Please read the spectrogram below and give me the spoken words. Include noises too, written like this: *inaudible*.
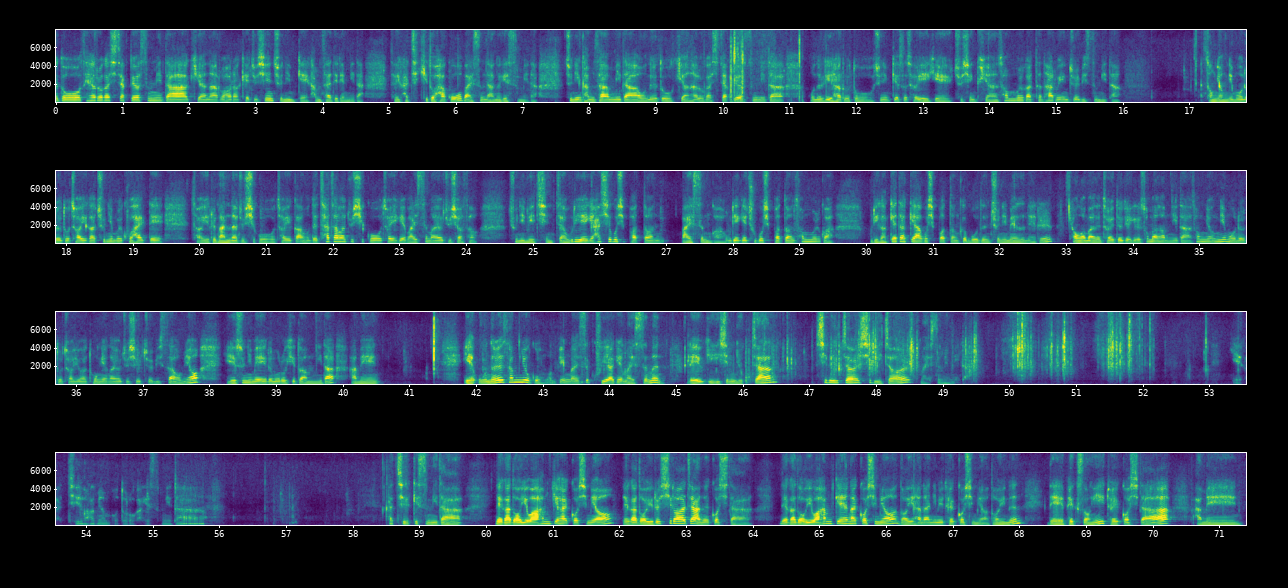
오늘도 새 하루가 시작되었습니다. 귀한 하루 허락해 주신 주님께 감사드립니다. 저희 같이 기도하고 말씀 나누겠습니다. 주님 감사합니다. 오늘도 귀한 하루가 시작되었습니다. 오늘 이 하루도 주님께서 저희에게 주신 귀한 선물 같은 하루인 줄 믿습니다. 성령님 오늘도 저희가 주님을 구할 때 저희를 만나 주시고 저희 가운데 찾아와 주시고 저희에게 말씀하여 주셔서 주님이 진짜 우리에게 하시고 싶었던 말씀과 우리에게 주고 싶었던 선물과 우리가 깨닫게 하고 싶었던 그 모든 주님의 은혜를 경험하는 저희들 되기를 소망합니다. 성령님 오늘도 저희와 동행하여 주실 줄 믿사오며 예수님의 이름으로 기도합니다. 아멘. 예, 오늘 365 원픽 말씀 구약의 말씀은 레위기 26장 11절 12절 말씀입니다. 예, 같이 화면 보도록 하겠습니다. 같이 읽겠습니다. 내가 너희와 함께 할 것이며 내가 너희를 싫어하지 않을 것이다. 내가 너희와 함께 행할 것이며 너희 하나님이 될 것이며 너희는 내 백성이 될 것이다. 아멘.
